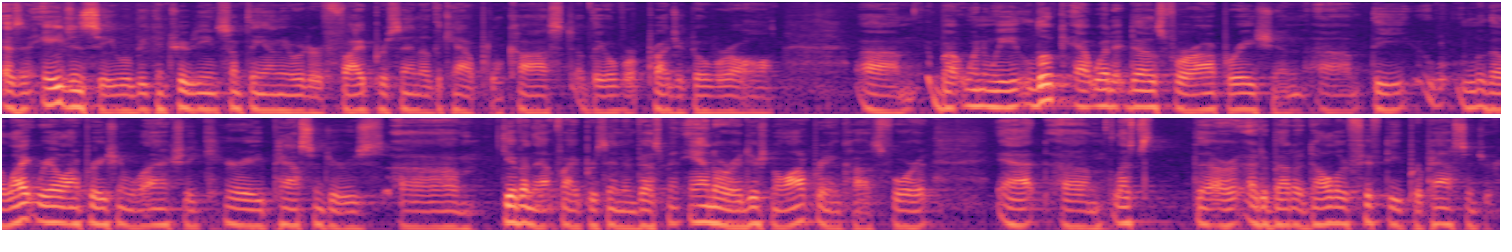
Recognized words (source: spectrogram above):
as an agency will be contributing something on the order of 5% of the capital cost of the over project overall. Um, but when we look at what it does for our operation, uh, the, the light rail operation will actually carry passengers, um, given that 5% investment and our additional operating costs for it, at um, less the, at about $1.50 per passenger.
